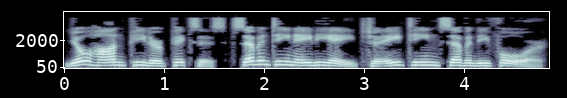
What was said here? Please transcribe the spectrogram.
Johann Peter Pixis, 1788–1874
